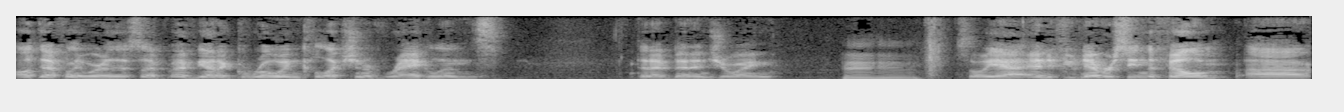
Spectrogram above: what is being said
I'll definitely wear this. I've, I've got a growing collection of Raglans that I've been enjoying. Mm-hmm. So yeah, and if you've never seen the film, uh,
